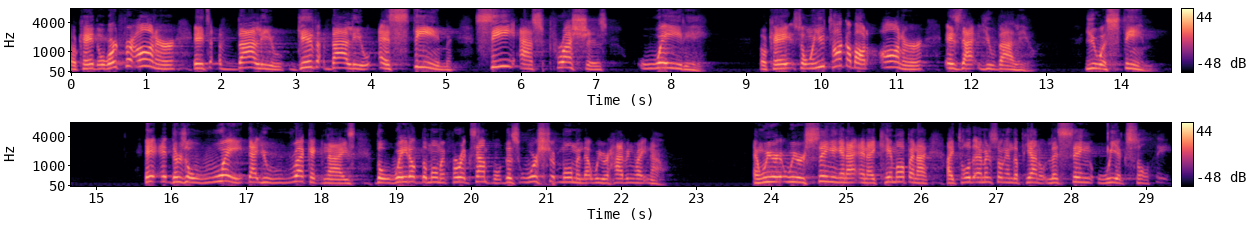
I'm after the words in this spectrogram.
Okay, the word for honor, it's value, give value, esteem, see as precious, weighty. Okay, so when you talk about honor, is that you value, you esteem. It, it, there's a weight that you recognize the weight of the moment. For example, this worship moment that we were having right now. And we were, we were singing, and I, and I came up and I, I told Emerson and the piano, let's sing We Exalt Thee.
